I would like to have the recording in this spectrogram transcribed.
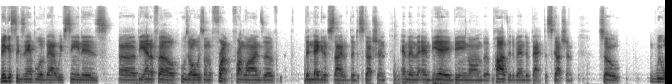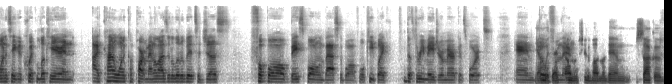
biggest example of that we've seen is uh, the nfl who's always on the front front lines of the negative side of the discussion, and then the NBA being on the positive end of that discussion. So we want to take a quick look here, and I kind of want to compartmentalize it a little bit to just football, baseball, and basketball. We'll keep like the three major American sports and Yeah, go with that. from I don't know shit about no damn soccer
